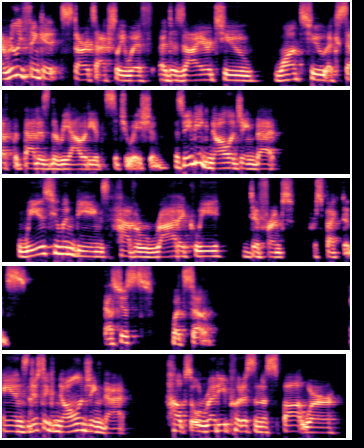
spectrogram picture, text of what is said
I really think it starts actually with a desire to want to accept that that is the reality of the situation. is maybe acknowledging that we as human beings have radically different perspectives. That's just what's so. And just acknowledging that helps already put us in a spot where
